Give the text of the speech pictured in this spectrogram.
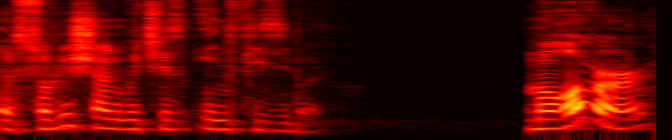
a solution which is infeasible. Moreover,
